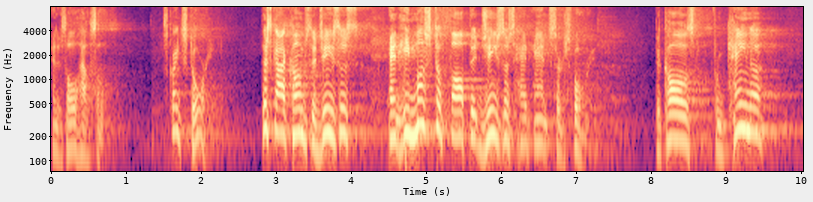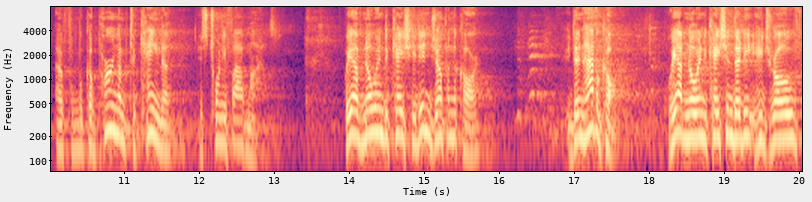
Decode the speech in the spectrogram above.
and his whole household. It's a great story. This guy comes to Jesus, and he must have thought that Jesus had answers for him because from Cana, uh, from Capernaum to Cana is 25 miles. We have no indication, he didn't jump in the car, he didn't have a car. We have no indication that he, he drove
